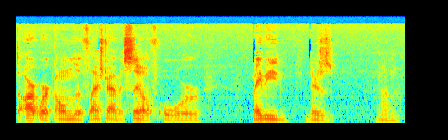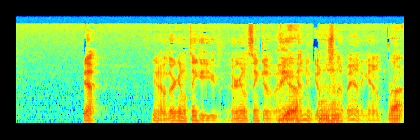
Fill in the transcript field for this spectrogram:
the artwork on the flash drive itself, or maybe there's I don't know. Yeah, you know they're going to think of you. They're going to think of hey, Yeah. I need to go listen to that band again. Right.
